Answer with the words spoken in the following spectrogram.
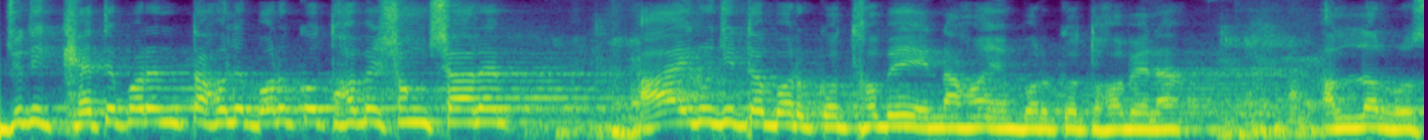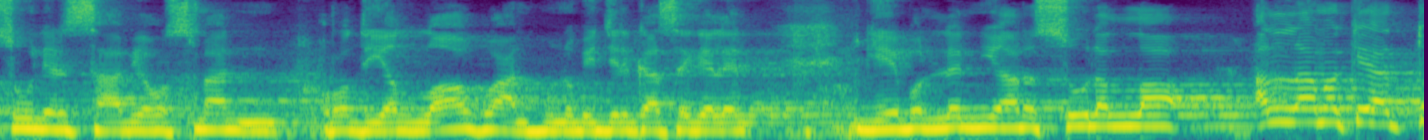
যদি খেতে পারেন, তাহলে বরকত হবে সংসারে। আয় রুজিতে বরকত হবে, না হয় বরকত হবে না। আল্লাহ রসুলের সাবি ওসমান রদি আল্লাহ আনহু নবীজির কাছে গেলেন। গিয়ে বললেন, ইয়া রসুল আল্লাহ আল্লাহ আমাকে এত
